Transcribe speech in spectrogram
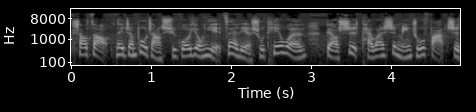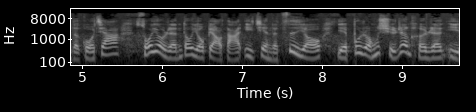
稍早，内政部长徐国勇也在脸书贴文表示，台湾是民主法治的国家，所有人都有表达意见的自由，也不容许任何人以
